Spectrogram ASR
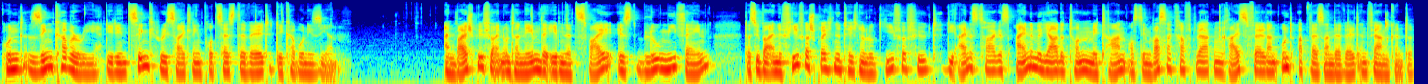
und Zinccovery, die den Zink-Recycling-Prozess der Welt dekarbonisieren. Ein Beispiel für ein Unternehmen der Ebene 2 ist Blue Methane, das über eine vielversprechende Technologie verfügt, die eines Tages eine Milliarde Tonnen Methan aus den Wasserkraftwerken, Reisfeldern und Abwässern der Welt entfernen könnte.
